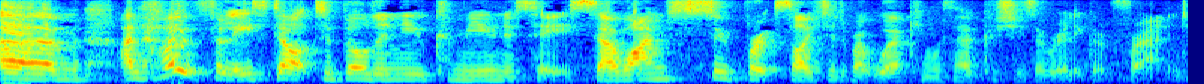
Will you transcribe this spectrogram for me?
um, and hopefully start to build a new community. So I'm super excited about working with her because she's a really good friend,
